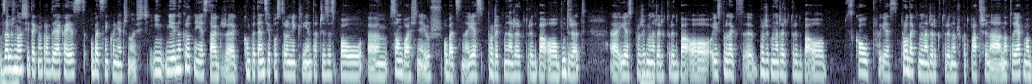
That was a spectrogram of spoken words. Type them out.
w zależności tak naprawdę jaka jest obecnie konieczność. I niejednokrotnie jest tak, że kompetencje po stronie klienta czy zespołu um, są właśnie już obecne. Jest project manager, który dba o budżet, e, jest project manager, który dba o, jest product, project manager, który dba o scope jest product manager, który na przykład patrzy na, na to, jak ma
